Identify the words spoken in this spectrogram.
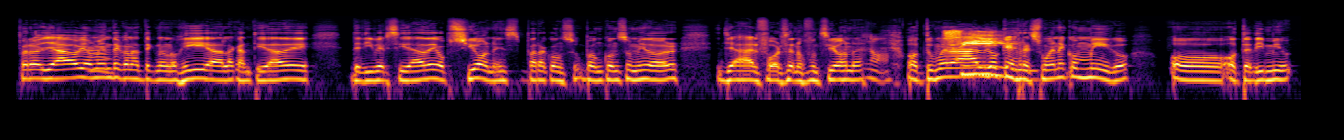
Pero ya obviamente con la tecnología, la cantidad de, diversidad de opciones para, para, un consumidor, ya el force no funciona. No. O tú me das algo que resuene conmigo o, o te di mute.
